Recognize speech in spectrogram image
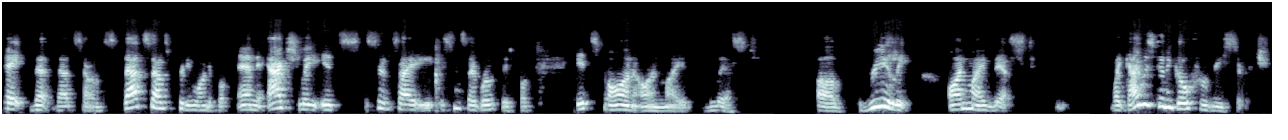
Hey, that that sounds that sounds pretty wonderful. And actually, it's since I since I wrote this book, it's gone on my list of really on my list. Like I was going to go for research,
